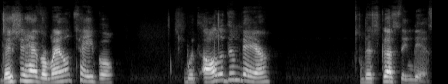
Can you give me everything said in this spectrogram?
They should have a round table with all of them there discussing this.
